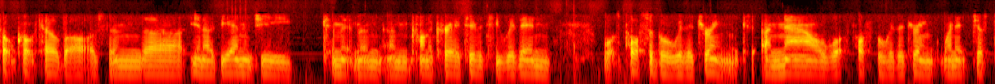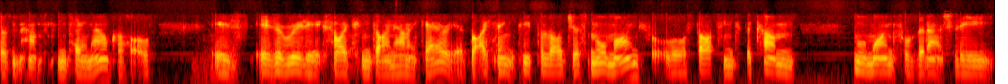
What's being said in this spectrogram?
top cocktail bars, and uh, you know the energy, commitment, and kind of creativity within what's possible with a drink, and now what's possible with a drink when it just doesn't have to contain alcohol. Is is a really exciting dynamic area, but I think people are just more mindful or starting to become more mindful that actually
